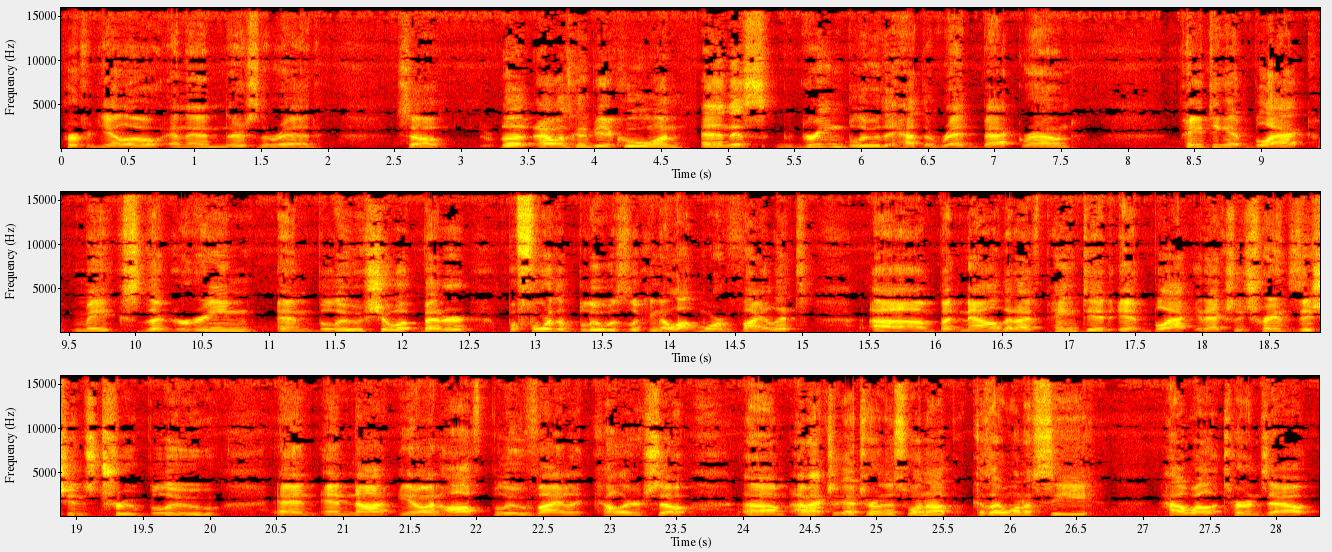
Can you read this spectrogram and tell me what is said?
Perfect yellow, and then there's the red. So that one's going to be a cool one. And this green blue that had the red background, painting it black makes the green and blue show up better. Before the blue was looking a lot more violet, um, but now that I've painted it black, it actually transitions true blue and, and not, you know, an off blue violet color. So um, I'm actually going to turn this one up because I want to see how well it turns out.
